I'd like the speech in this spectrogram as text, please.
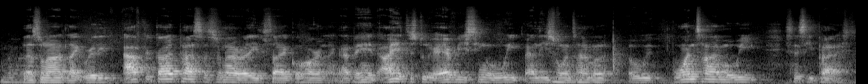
No. that's when I like really after Travi passed. That's when I really decided to go hard. Like I've been hit, I hit the studio every single week, at least one time a, a week, one time a week since he passed.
